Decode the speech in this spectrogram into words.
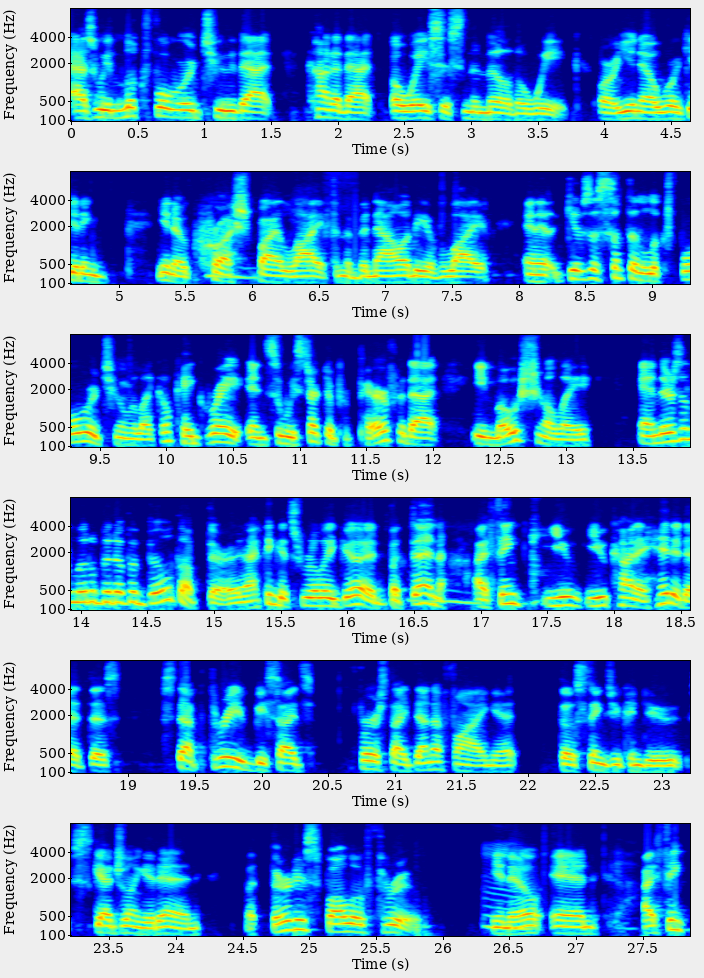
as we look forward to that kind of that oasis in the middle of the week or you know we're getting you know crushed by life and the banality of life and it gives us something to look forward to and we're like okay great. And so we start to prepare for that emotionally and there's a little bit of a build up there and i think it's really good. But then Mm. i think you you kind of hit it at this step three besides first identifying it those things you can do scheduling it in. But third is follow through you Mm. know and Yeah. i think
